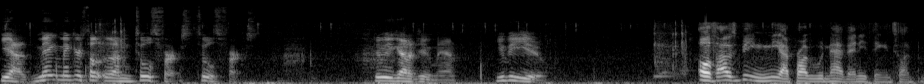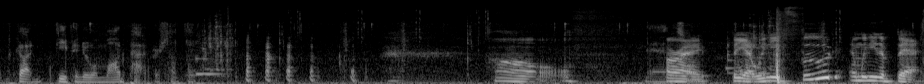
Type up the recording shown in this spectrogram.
Yeah, make make your th- um, tools first. Tools first. Do what you gotta do, man. You be you. Oh, if I was being me, I probably wouldn't have anything until I got deep into a mod pack or something. Oh. All so- But yeah, we need food and we need a bed.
